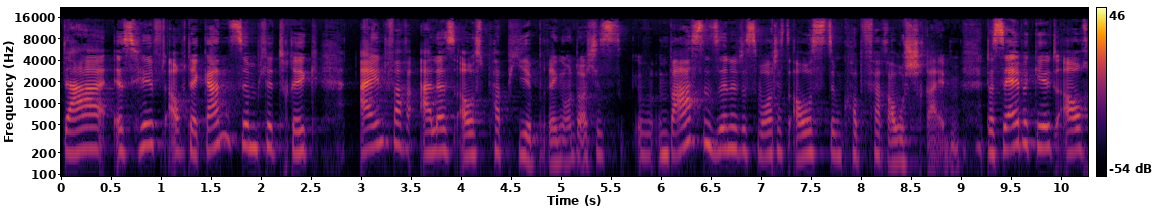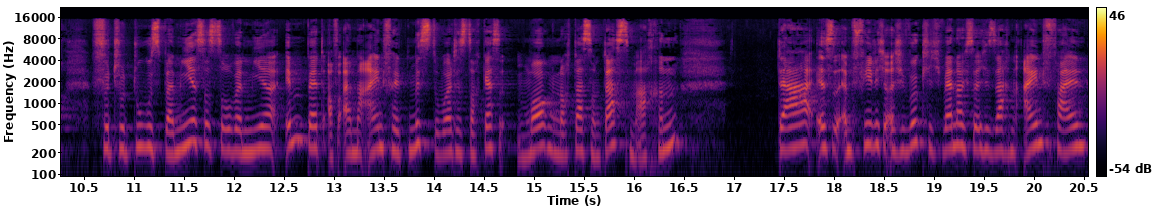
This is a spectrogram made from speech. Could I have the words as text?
da es hilft auch der ganz simple Trick, einfach alles aus Papier bringen und euch es im wahrsten Sinne des Wortes aus dem Kopf herausschreiben. Dasselbe gilt auch für To-Dos. Bei mir ist es so, wenn mir im Bett auf einmal einfällt, Mist, du wolltest doch gestern, morgen noch das und das machen, da ist, empfehle ich euch wirklich, wenn euch solche Sachen einfallen,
